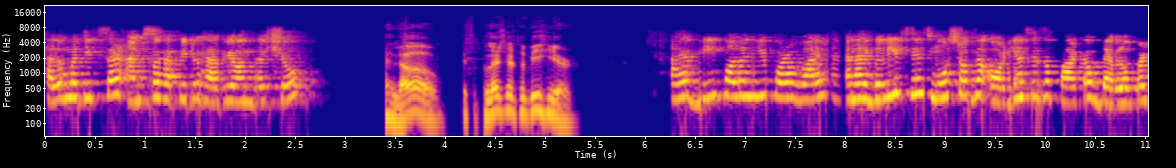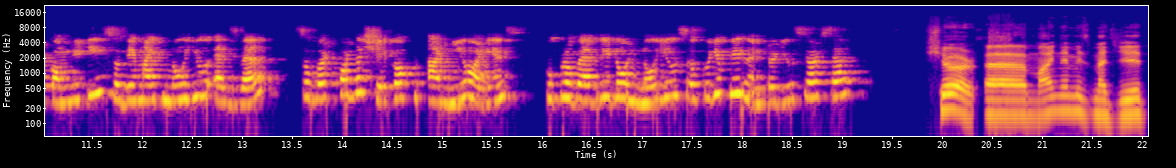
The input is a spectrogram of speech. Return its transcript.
Hello, Majid sir. I'm so happy to have you on the show. Hello. It's a pleasure to be here. I have been following you for a while, and I believe since most of the audience is a part of developer community, so they might know you as well. So, but for the sake of our new audience who probably don't know you, so could you please introduce yourself? Sure. Uh, my name is Majid,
